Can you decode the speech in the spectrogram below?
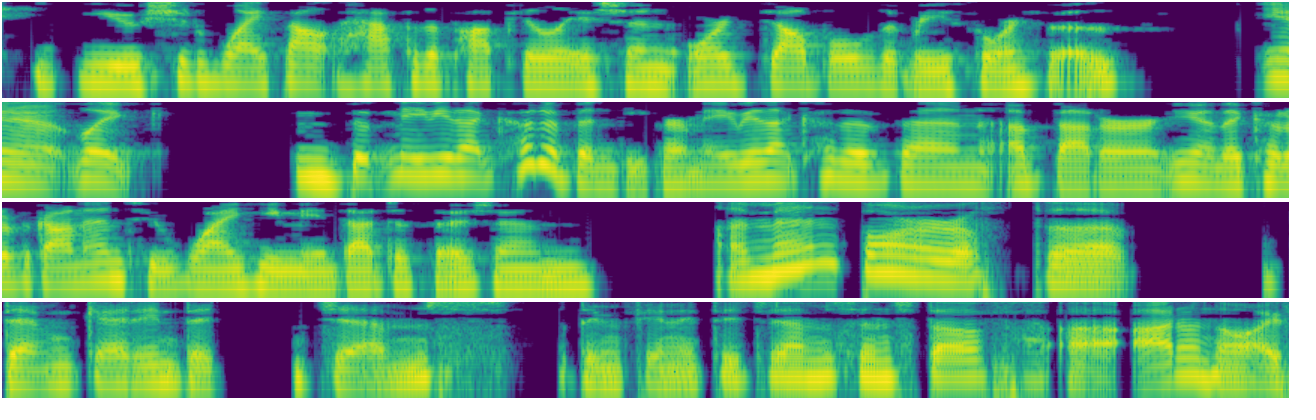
you should wipe out half of the population or double the resources. You know, like, but maybe that could have been deeper. Maybe that could have been a better, you know, they could have gone into why he made that decision. I meant more of the them getting the gems, the infinity gems and stuff. Uh, I don't know. I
